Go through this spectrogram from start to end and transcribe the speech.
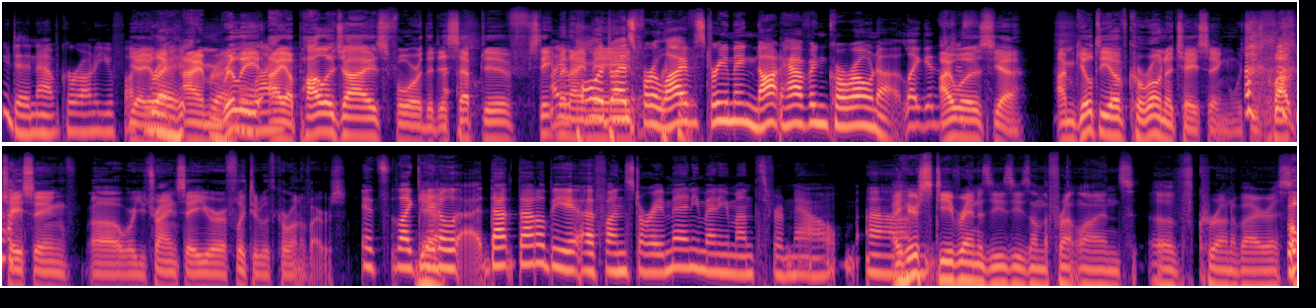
you didn't have corona, you fucking yeah, you're Right, like, I'm right. really. I apologize for the deceptive statement I, I apologize made. for live streaming not having corona. Like it's I just- was, yeah. I'm guilty of corona chasing, which is clout chasing, uh, where you try and say you're afflicted with coronavirus. It's like Yeah. it'll that that'll be a fun story many many months from now. Um, I hear Steve Rannazzisi's on the front lines of coronavirus. Oh,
